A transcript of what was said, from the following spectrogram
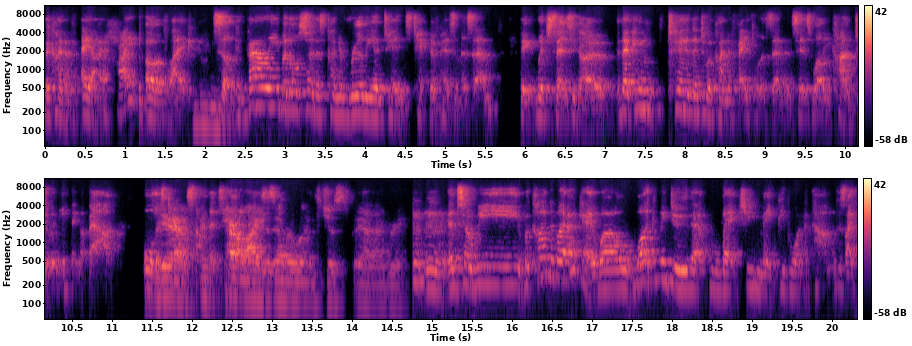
the kind of AI hype of like mm. Silicon Valley, but also this kind of really intense techno pessimism. Which says, you know, that can turn into a kind of fatalism and says, well, you can't do anything about all this yeah, stuff it paralyzes happening. everyone. It's just yeah, I agree. Mm-mm. And so we were kind of like, okay, well, what can we do that will actually make people want to come? Because like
